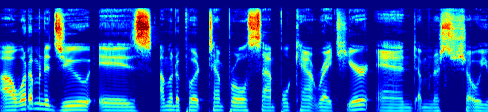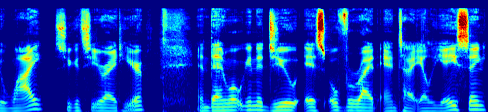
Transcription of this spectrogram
Uh, what I'm going to do is I'm going to put temporal sample count right here and I'm going to show you why so you can see right here and then what we're going to do is override anti-aliasing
